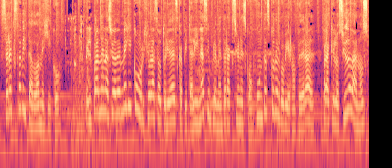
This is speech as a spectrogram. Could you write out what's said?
será extraditado a México. El PAN en la Ciudad de México urgió a las autoridades capitalinas implementar acciones conjuntas con el gobierno federal para que los ciudadanos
